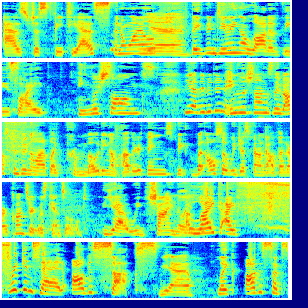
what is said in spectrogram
as just BTS in a while. Yeah. They've been doing a lot of these, like, English songs. Yeah, they've been doing English songs. They've also been doing a lot of like promoting of other things. But also, we just found out that our concert was canceled. Yeah, we Finally. Uh, like I freaking said, August sucks. yeah. Like August sucks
